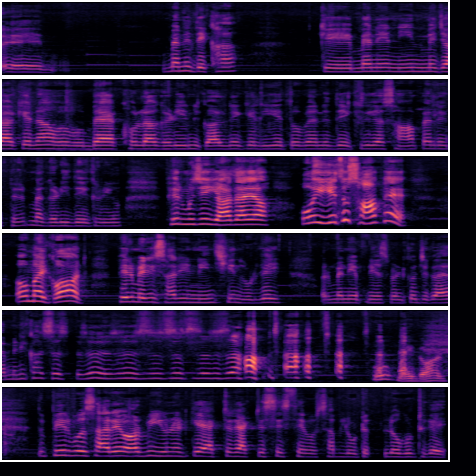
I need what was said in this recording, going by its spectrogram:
ए, मैंने देखा कि मैंने नींद में जाके ना बैग खोला घड़ी निकालने के लिए तो मैंने देख लिया सांप है लेकिन फिर मैं घड़ी देख रही हूँ। फिर मुझे याद आया ओ ये तो सांप है। ओ माय गॉड फिर मेरी सारी नींद छीन उड़ गई और मैंने अपने हस्बैंड को जगाया। मैंने कहा सांप सांप माय गॉड तो फिर वो सारे और भी यूनिट के एक्टर एक्ट्रेसेस थे वो सब लोग उठ गए।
